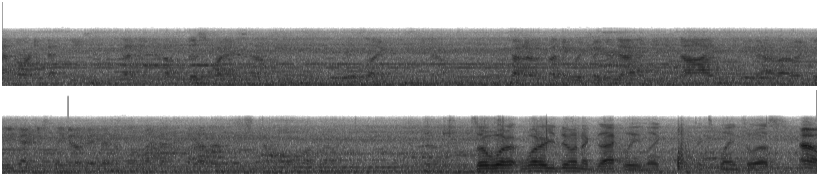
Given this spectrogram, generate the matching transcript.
had already had pieces that ended up this way, so it's like, you know, kind of, I think we figured out you need to die to do that, right? Like, 'cause you can't just take it, okay, then one way, then the other, it's kind of all fucked up. So what what are you doing exactly? Like, explain to us. Oh,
